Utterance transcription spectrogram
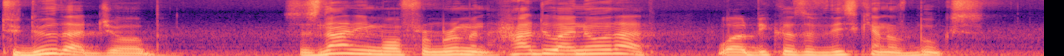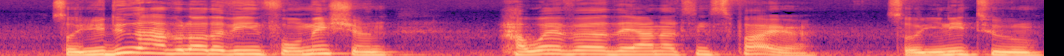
to do that job. So it's not anymore from Roman. How do I know that? Well, because of this kind of books. So you do have a lot of information, however, they are not inspired. So you need to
